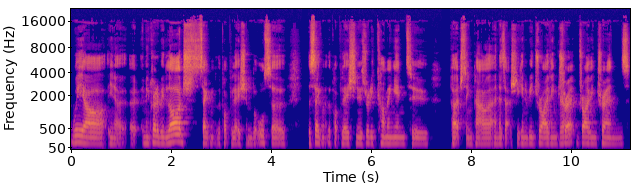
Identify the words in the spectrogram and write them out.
we are you know an incredibly large segment of the population, but also the segment of the population who's really coming into purchasing power and is actually going to be driving tre- yeah. driving trends.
